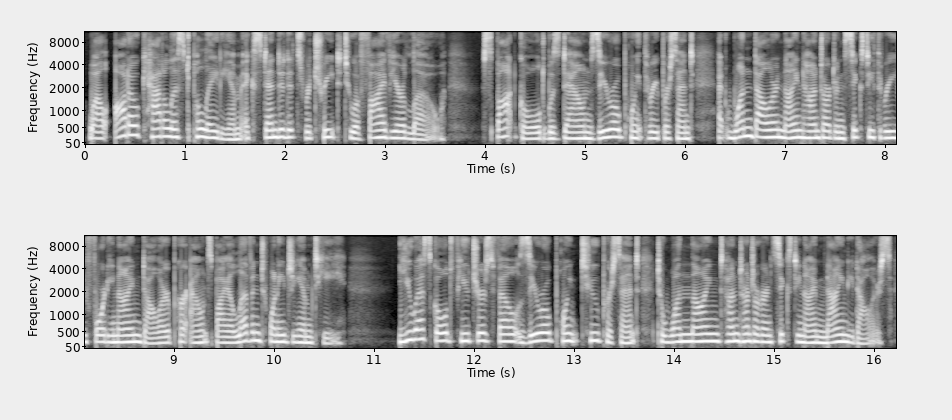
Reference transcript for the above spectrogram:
while auto catalyst palladium extended its retreat to a five year low. Spot gold was down 0.3% at $1,963.49 per ounce by 1120 GMT. U.S. gold futures fell 0.2% to $1,969.90.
